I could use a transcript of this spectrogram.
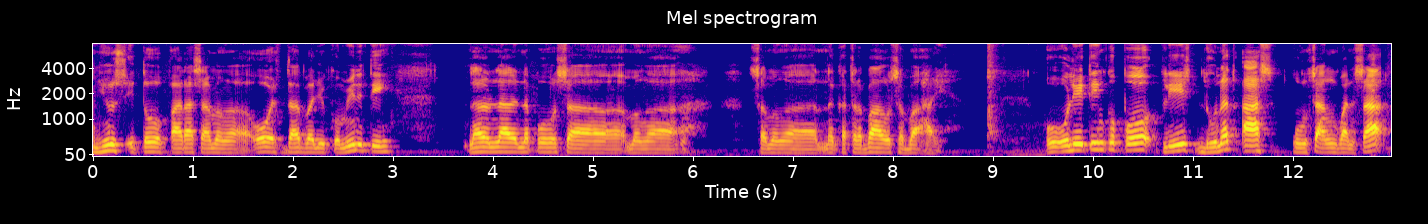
news ito para sa mga OFW community, lalo-lalo na po sa mga sa mga nagkatrabaho sa bahay. Uulitin ko po, please do not ask kung saang bansa.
